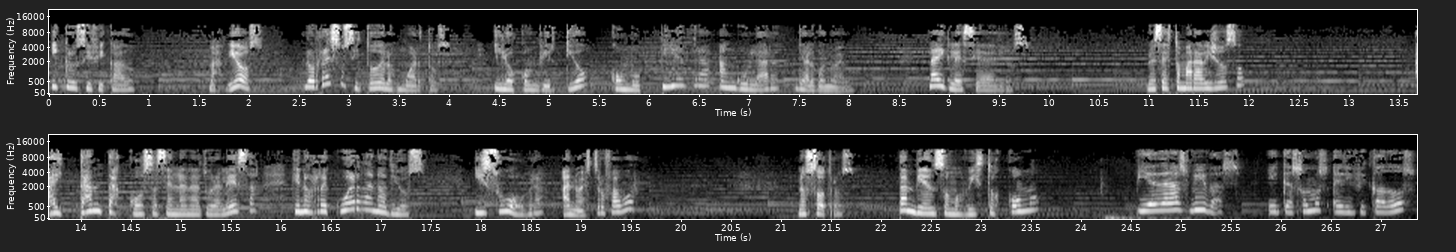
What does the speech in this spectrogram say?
y crucificado, mas Dios lo resucitó de los muertos y lo convirtió como piedra angular de algo nuevo, la iglesia de Dios. ¿No es esto maravilloso? Hay tantas cosas en la naturaleza que nos recuerdan a Dios y su obra a nuestro favor. Nosotros también somos vistos como piedras vivas y que somos edificados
